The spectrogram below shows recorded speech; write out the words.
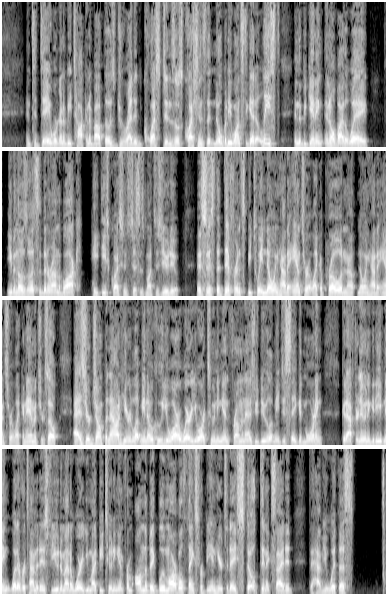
And today we're going to be talking about those dreaded questions, those questions that nobody wants to get, at least in the beginning. And oh, by the way, even those of us that have been around the block hate these questions just as much as you do. It's just the difference between knowing how to answer it like a pro and knowing how to answer it like an amateur. So as you're jumping out here, let me know who you are, where you are tuning in from. And as you do, let me just say good morning, good afternoon, and good evening, whatever time it is for you, no matter where you might be tuning in from on the Big Blue Marble. Thanks for being here today. Stoked and excited to have you with us.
